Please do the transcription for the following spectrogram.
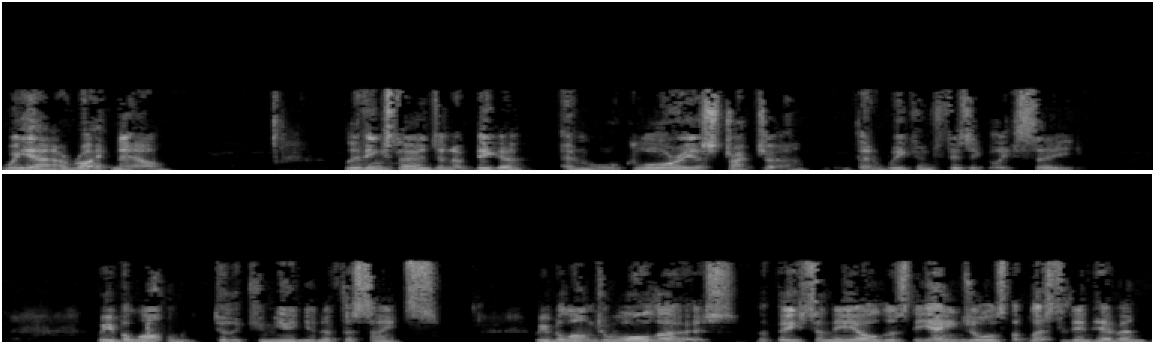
We are right now living stones in a bigger and more glorious structure than we can physically see. We belong to the communion of the saints. We belong to all those, the beasts and the elders, the angels, the blessed in heaven,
